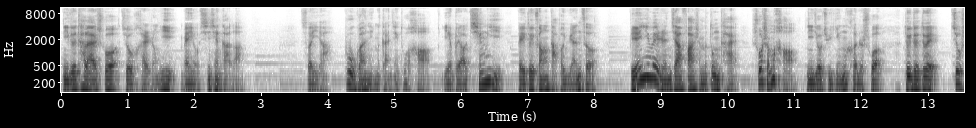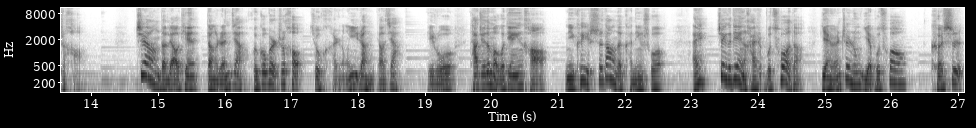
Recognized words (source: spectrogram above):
你对他来说就很容易没有新鲜感了。所以啊，不管你们感情多好，也不要轻易被对方打破原则，别因为人家发什么动态。说什么好，你就去迎合着说，对对对，就是好。这样的聊天，等人家回过味儿之后，就很容易让你掉价。比如他觉得某个电影好，你可以适当的肯定说，哎，这个电影还是不错的，演员阵容也不错哦。可是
